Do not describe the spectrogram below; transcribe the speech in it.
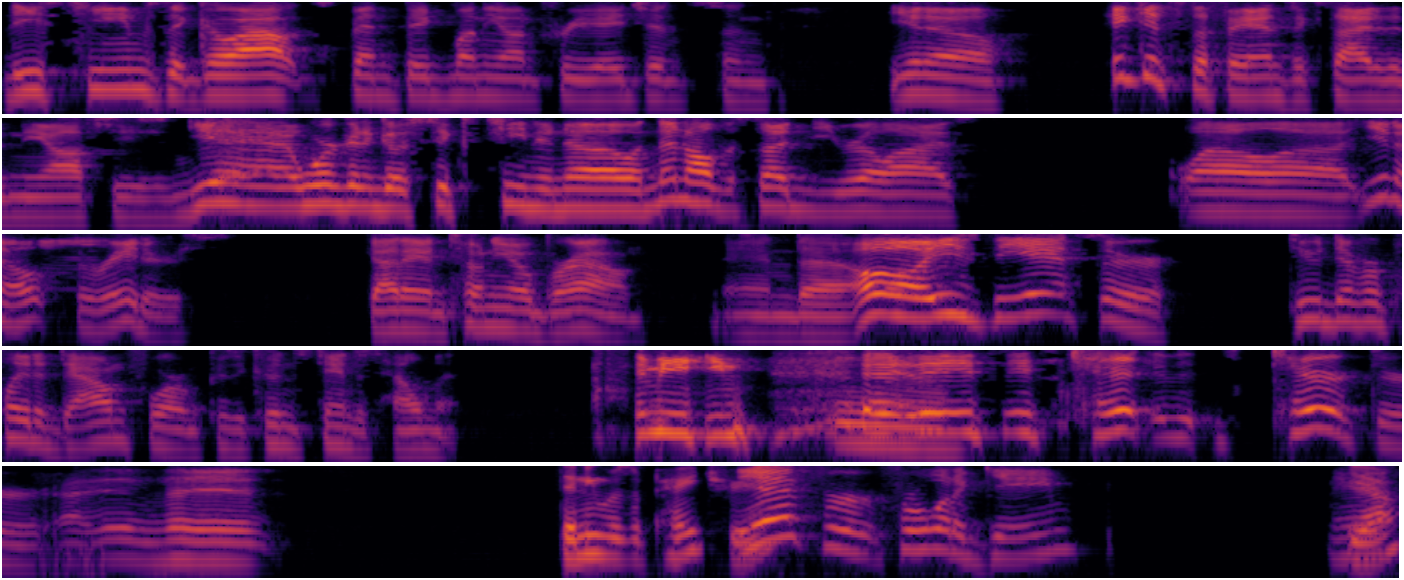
these teams that go out and spend big money on free agents and you know it gets the fans excited in the offseason. Yeah, we're going to go 16 and 0 and then all of a sudden you realize well, uh, you know, the Raiders got Antonio Brown and uh, oh, he's the answer. Dude never played a down for him because he couldn't stand his helmet. I mean, Yeah. it's it's it's character. Uh, the Then he was a Patriot. yeah, for for what a game. Yeah,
